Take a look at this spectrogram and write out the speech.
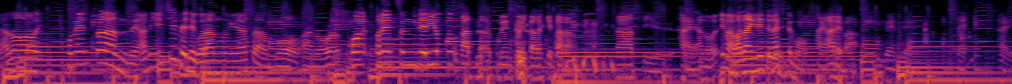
な。あの、コメント欄で、あの、YouTube でご覧の皆さんも、あの、ここれ積んでるよとかあったらコメントいただけたらなっていう、はい、あの、今話題に出てなくても、はい、あれば、全然、ね、はい。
